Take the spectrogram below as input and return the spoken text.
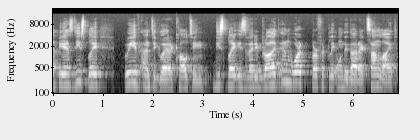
IPS display with anti-glare coating. Display is very bright and work perfectly on the direct sunlight.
